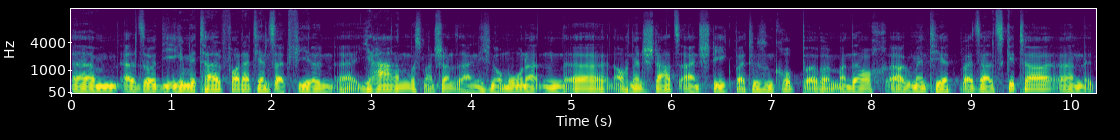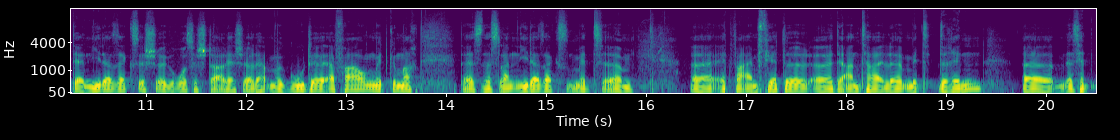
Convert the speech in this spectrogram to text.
Ähm, also die IG Metall fordert ja seit vielen äh, Jahren, muss man schon sagen, nicht nur Monaten, äh, auch einen Staatseinstieg bei ThyssenKrupp, äh, weil man da auch argumentiert, bei Salzgitter, äh, der niedersächsische große Stahlhersteller, da hatten wir gute Erfahrungen mitgemacht. Da ist das Land Niedersachsen mit ähm, äh, etwa einem Viertel äh, der Anteile mit drin. Äh, das hätte,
